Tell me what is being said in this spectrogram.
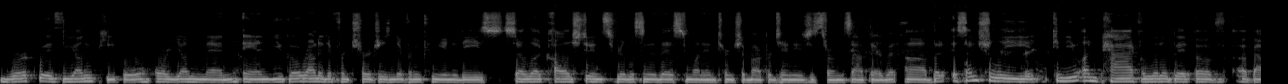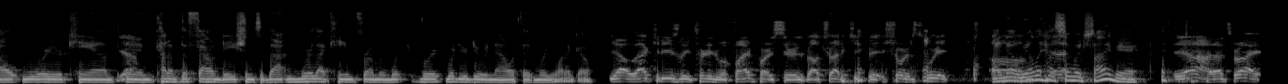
work with young people or young men and you go around to different churches and different communities. So, look, college students, if you're listening to this, you want internship opportunities, just throwing this out there. But, uh, but essentially, can you unpack a little bit of about Warrior Camp yeah. and kind of the foundations of that and where that came from and what what you're doing now with it and where you want to go? Yeah, well, that could easily turn into a five part series, but I'll try to keep it short and sweet. I know um, we only have yeah. so much time here. yeah, that's right.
